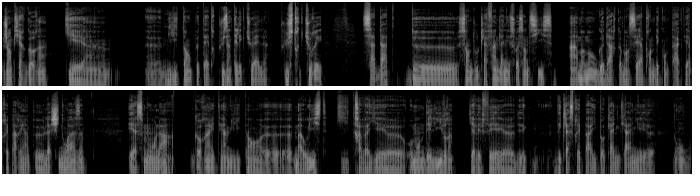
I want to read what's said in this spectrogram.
Jean-Pierre Gorin, qui est un militant peut-être plus intellectuel, plus structuré, ça date de sans doute la fin de l'année 66, à un moment où Godard commençait à prendre des contacts et à préparer un peu la chinoise. Et à ce moment-là, Gorin était un militant euh, maoïste qui travaillait euh, au monde des livres, qui avait fait euh, des, classes prépa, Hippocagne, Cagne, et dont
